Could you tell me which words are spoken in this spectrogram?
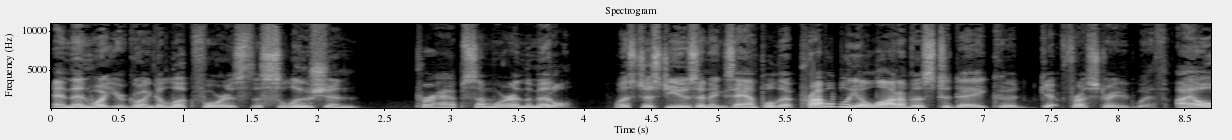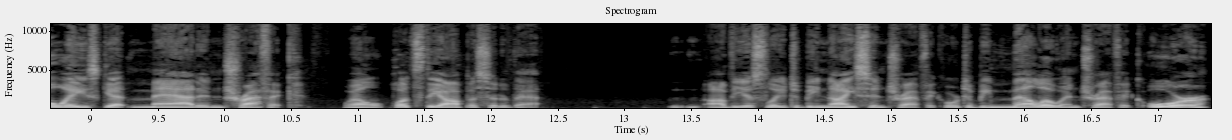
and then what you're going to look for is the solution perhaps somewhere in the middle. Let's just use an example that probably a lot of us today could get frustrated with. I always get mad in traffic. Well, what's the opposite of that? Obviously, to be nice in traffic, or to be mellow in traffic, or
